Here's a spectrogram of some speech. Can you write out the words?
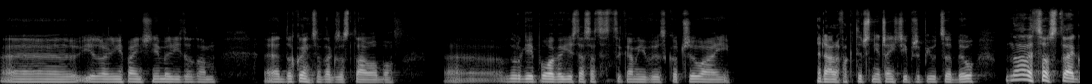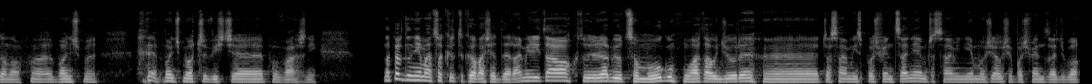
E, Jeżeli mnie pamięć nie myli, to tam do końca tak zostało, bo w drugiej połowie gdzieś ta statystyka mi wyskoczyła i Real faktycznie częściej przy piłce był. No ale co z tego, no, bądźmy, bądźmy oczywiście poważni. Na pewno nie ma co krytykować Edera Militao, który robił co mógł, łatał dziury, e, czasami z poświęceniem, czasami nie musiał się poświęcać, bo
